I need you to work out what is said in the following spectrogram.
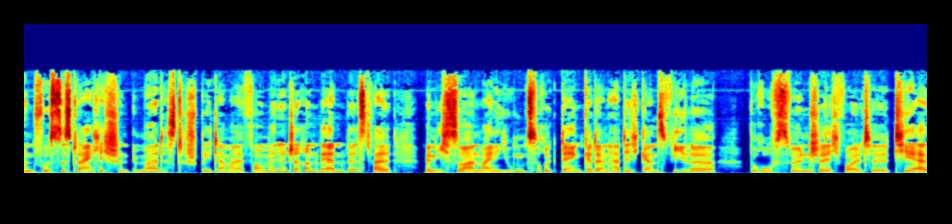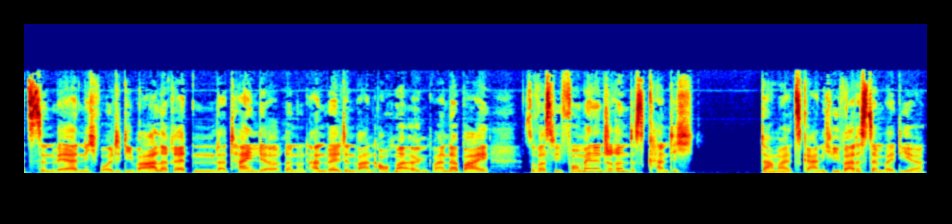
Und wusstest du eigentlich schon immer, dass du später mal Fondsmanagerin werden willst? Weil wenn ich so an meine Jugend zurückdenke, dann hatte ich ganz viele Berufswünsche. Ich wollte Tierärztin werden, ich wollte die Wale retten, Lateinlehrerin und Anwältin waren auch mal irgendwann dabei. Sowas wie Fondsmanagerin, das kannte ich damals gar nicht. Wie war das denn bei dir?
